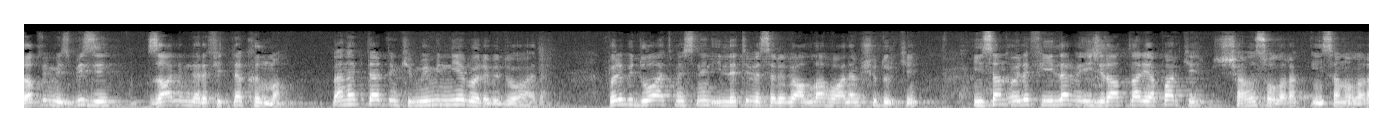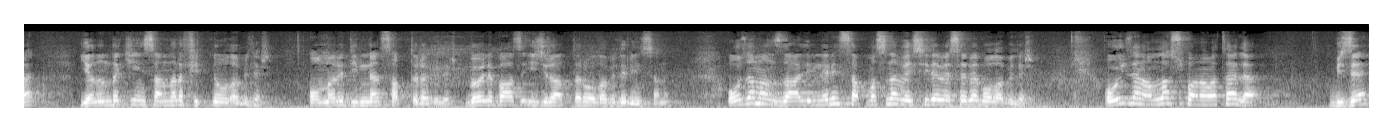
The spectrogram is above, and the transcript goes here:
Rabbimiz bizi zalimlere fitne kılma. Ben hep derdim ki mümin niye böyle bir dua eder? Böyle bir dua etmesinin illeti ve sebebi Allahu alem şudur ki İnsan öyle fiiller ve icraatlar yapar ki şahıs olarak, insan olarak yanındaki insanlara fitne olabilir. Onları dinden saptırabilir. Böyle bazı icraatları olabilir insanın. O zaman zalimlerin sapmasına vesile ve sebep olabilir. O yüzden Allah subhanahu ve teala bize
